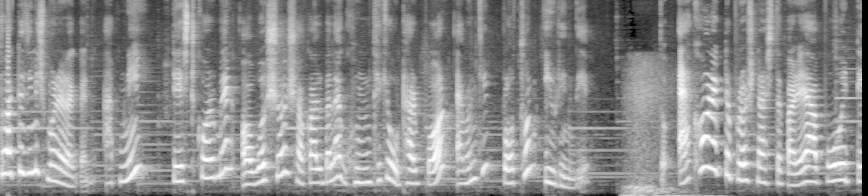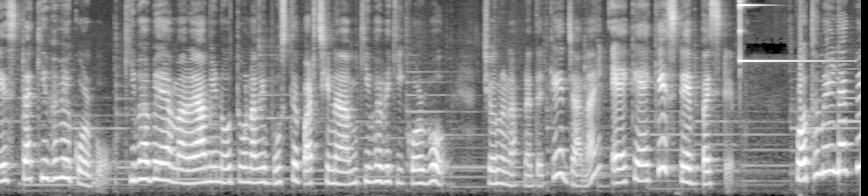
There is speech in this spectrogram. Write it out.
তো একটা জিনিস মনে রাখবেন, আপনি টেস্ট করবেন অবশ্যই সকালবেলা ঘুম থেকে ওঠার পর, এমনকি প্রথম ইউরিন দিয়ে। তো এখন একটা প্রশ্ন আসতে পারে, আপু, ওই টেস্টটা কীভাবে করব। কীভাবে মানে আমি নতুন, আমি বুঝতে পারছি না, আমি কীভাবে কি করব। চলুন আপনাদেরকে জানাই একে একে স্টেপ বাই স্টেপ প্রথমেই লাগবে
